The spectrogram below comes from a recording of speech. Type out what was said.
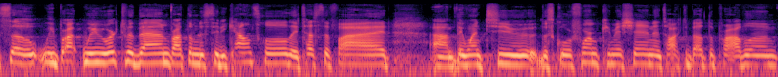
So we brought, we worked with them, brought them to city council. They testified. Um, they went to the school reform commission and talked about the problem.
